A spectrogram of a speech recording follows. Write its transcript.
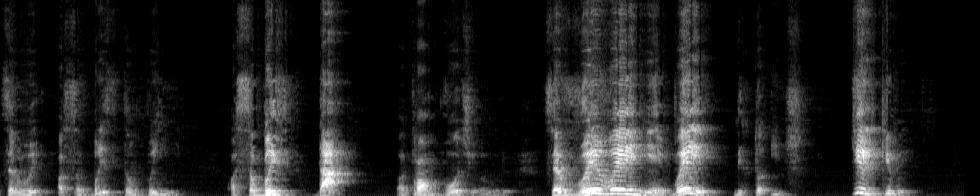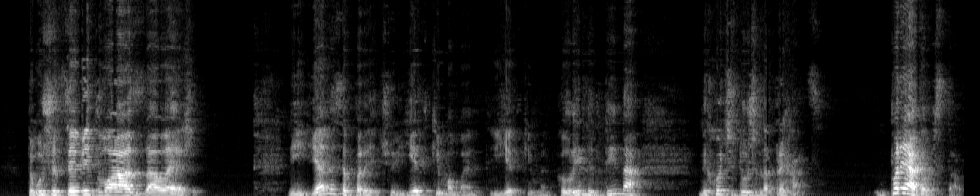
це ви особисто винні. Особисто, да. От вам в очі говорю. Це ви винні, ви, ніхто інший. Тільки ви. Тому що це від вас залежить. Ні, я не заперечую, є такий момент, є такий момент, коли людина не хоче дуже напрягатися. Порядок став.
